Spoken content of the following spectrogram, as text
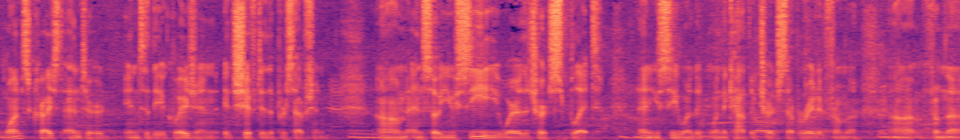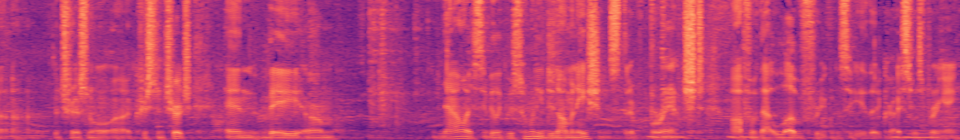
once Christ entered into the equation, it shifted the perception, um, and so you see where the church split, and you see when the when the Catholic Church separated from the um, from the uh, the traditional uh, Christian Church, and they. Um, now I see like there's so many denominations that have branched off of that love frequency that Christ was bringing,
